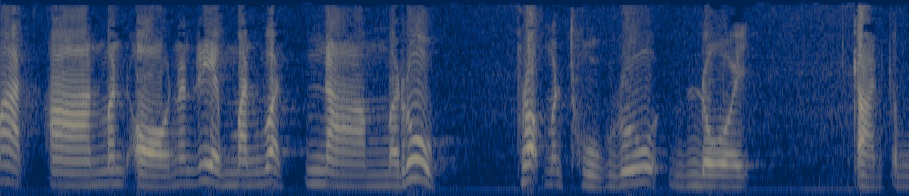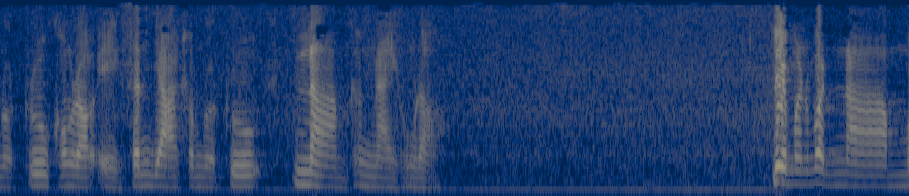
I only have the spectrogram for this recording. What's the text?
มารถอ่านมันออกนั้นเรียกมันว่านามรูป เพราะมันถูกรู้โดยการกำหนดรู้ของเราเอง สัญญากำหนดรู้นามข้างในของเรา เรียกมันว่านาม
